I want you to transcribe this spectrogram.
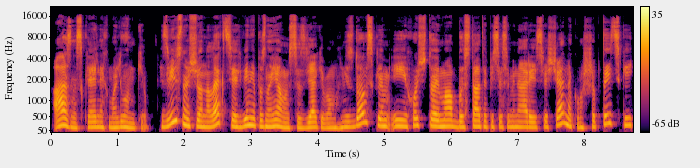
а з наскельних малюнків. Звісно, що на лекціях він і познайомився з Яківом Гніздовським, і, хоч той мав би стати після семінарії священником, Шептицький,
